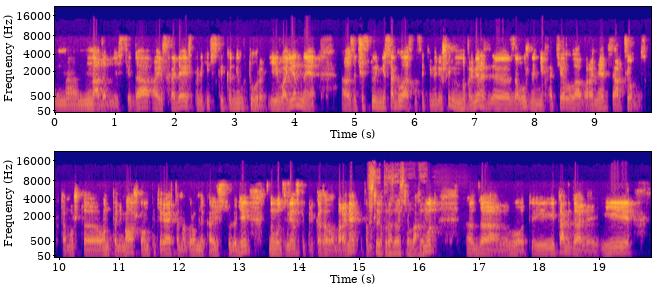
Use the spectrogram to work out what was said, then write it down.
надобностей, да, а исходя из политической конъюнктуры. И военные зачастую не согласны с этими решениями. Например, Залужный не хотел оборонять Артемовск, потому что он понимал, что он потеряет там огромное количество людей. Ну вот Зеленский приказал оборонять, потому что, что Бахмут, да. да, вот и, и так далее. И Э,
